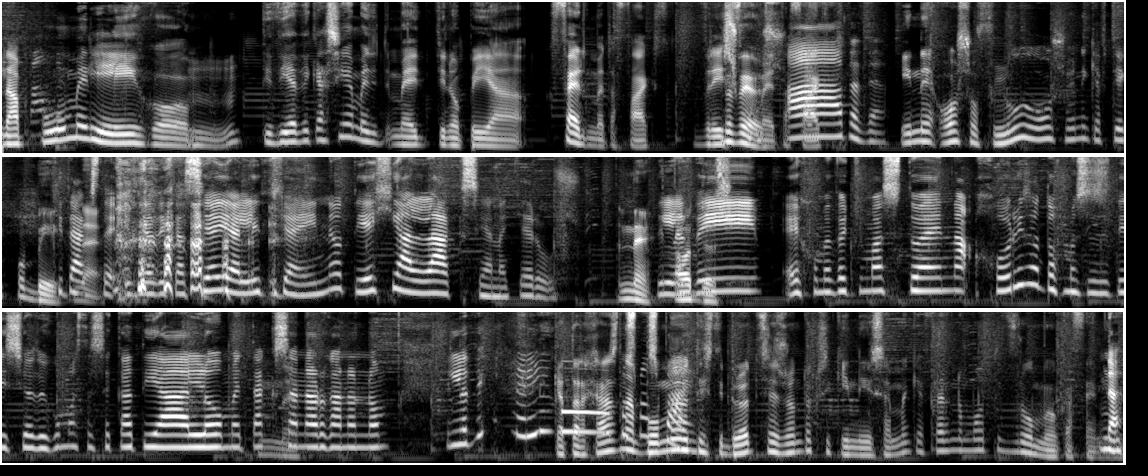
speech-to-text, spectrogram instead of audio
Να πούμε λίγο Μμμ. τη διαδικασία με, με την οποία φέρνουμε τα facts. Βρίσκουμε Βεβαίως. τα facts. Α, βέβαια. Είναι όσο φλου όσο είναι και αυτή η εκπομπή. Κοιτάξτε, η διαδικασία η αλήθεια είναι ότι έχει αλλάξει ανά καιρούς. Ναι, Δηλαδή, όντως. έχουμε δοκιμάσει το ένα χωρίς να το έχουμε συζητήσει, οδηγούμαστε σε κάτι άλλο, μετά Ναι. Ξαναοργανωνό. Δηλαδή, Καταρχάς, πώς να μας πούμε πάει. ότι στην πρώτη σεζόν το ξεκινήσαμε και φέρναμε ό,τι βρούμε ο καθένας. Ναι.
